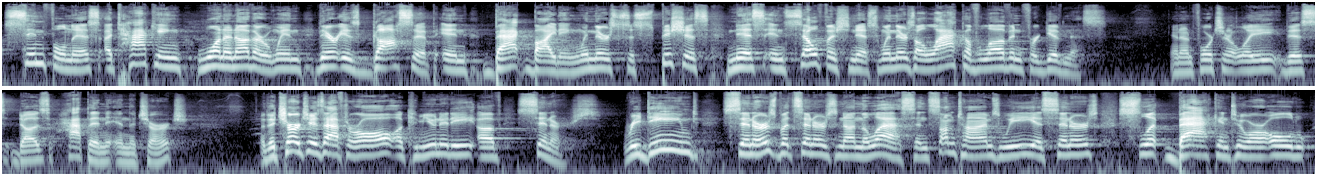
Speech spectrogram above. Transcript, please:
sinfulness attacking one another, when there is gossip and backbiting, when there's suspiciousness and selfishness, when there's a lack of love and forgiveness. And unfortunately, this does happen in the church. The church is, after all, a community of sinners redeemed sinners, but sinners nonetheless. And sometimes we, as sinners, slip back into our old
